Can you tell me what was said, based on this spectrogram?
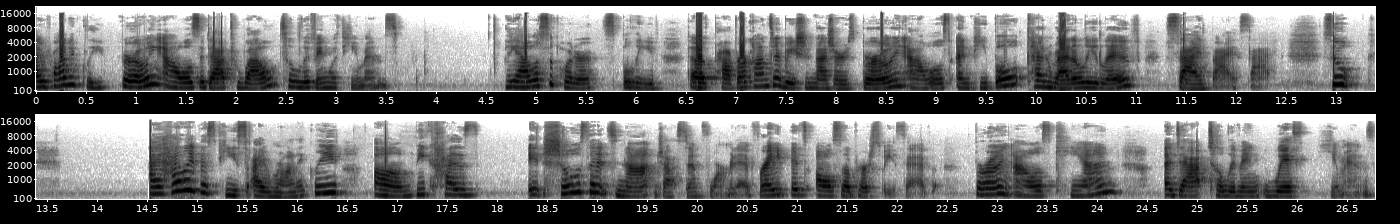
Ironically, burrowing owls adapt well to living with humans. The owl supporters believe that with proper conservation measures, burrowing owls and people can readily live side by side. So I highlight this piece ironically um, because it shows that it's not just informative, right? It's also persuasive. Burrowing owls can adapt to living with humans.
